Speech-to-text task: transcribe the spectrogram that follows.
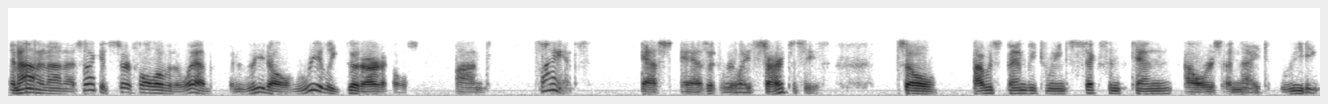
and on and on. So I could surf all over the web and read all really good articles on science as as it relates to heart disease. So I would spend between six and ten hours a night reading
